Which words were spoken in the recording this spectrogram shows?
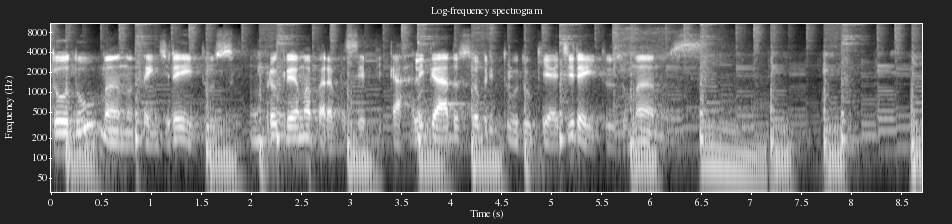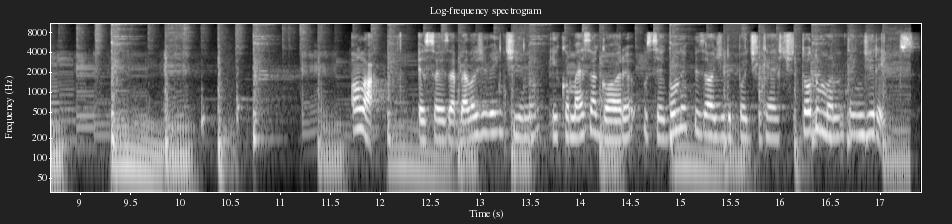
Todo humano tem direitos, um programa para você ficar ligado sobre tudo o que é direitos humanos. Olá, eu sou Isabela Juventino e começa agora o segundo episódio do podcast Todo Humano Tem Direitos.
